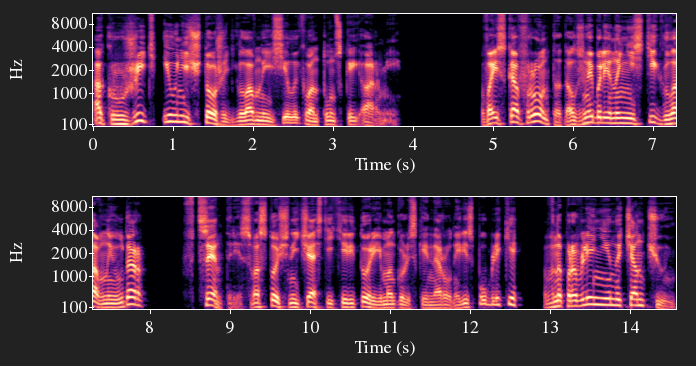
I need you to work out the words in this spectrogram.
окружить и уничтожить главные силы Квантунской армии. Войска фронта должны были нанести главный удар в центре, с восточной части территории Монгольской Народной Республики в направлении на Чанчунь,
